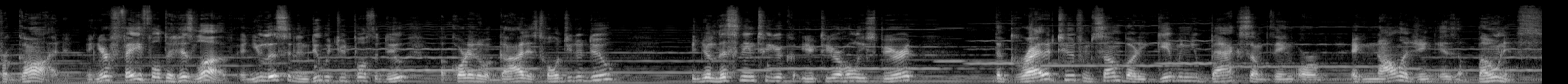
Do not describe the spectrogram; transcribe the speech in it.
for God and you're faithful to His love and you listen and do what you're supposed to do according to what God has told you to do, and you're listening to your to your Holy Spirit, the gratitude from somebody giving you back something or acknowledging is a bonus.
